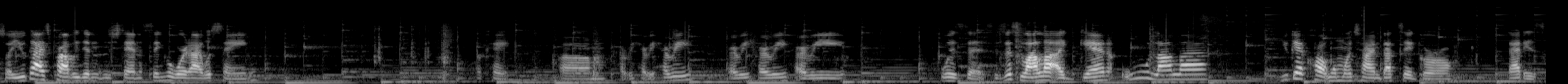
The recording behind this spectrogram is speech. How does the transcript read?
So you guys probably didn't understand a single word I was saying. Okay. Um, hurry, hurry, hurry. Hurry, hurry, hurry. Who is this? Is this Lala again? Ooh, Lala. You get caught one more time. That's it, girl. That is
